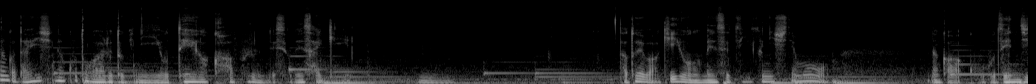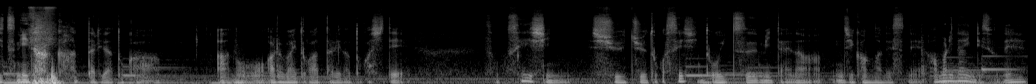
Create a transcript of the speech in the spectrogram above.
なんか大事なことがある時に予定がかぶるんですよね最近。うん。例えば企業の面接行くにしてもなんかこう前日になんかあったりだとかあのアルバイトがあったりだとかしてその精神集中とか精神統一みたいな時間がですねあまりないんですよね。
